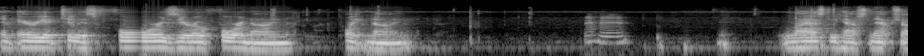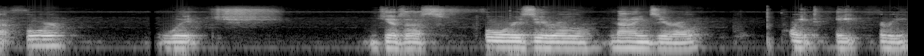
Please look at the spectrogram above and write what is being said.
And area two is 4049.9. Mm-hmm. Last, we have snapshot four, which gives us 4090.83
